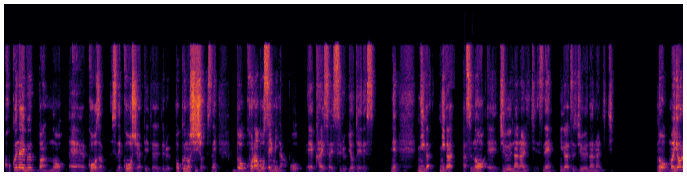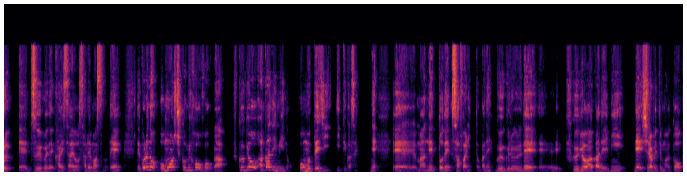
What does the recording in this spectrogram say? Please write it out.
国内物販の、えー、講座のですね、講師をやっていただいている僕の師匠ですね、とコラボセミナーを、えー、開催する予定です。ね、2, 月 ,2 月の、えー、17日ですね。2月17日。の、まあ、夜、えー、 Zoom で開催をされますので、で、これのお申し込み方法が、副業アカデミーのホームページ行ってください。ね、えー、まあ、ネットで Safari とかね、Google で、えー、副業アカデミーで調べてもらうと、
